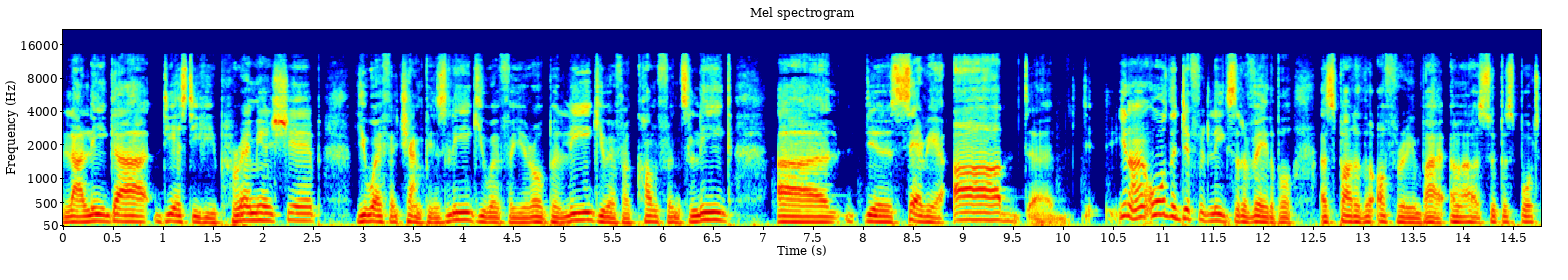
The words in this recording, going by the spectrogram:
La Liga, DSTV Premiership, UEFA Champions League, UEFA Europa League, UEFA Conference League, uh, the Serie A, uh, you know, all the different leagues that are available as part of the offering by uh, Supersport.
